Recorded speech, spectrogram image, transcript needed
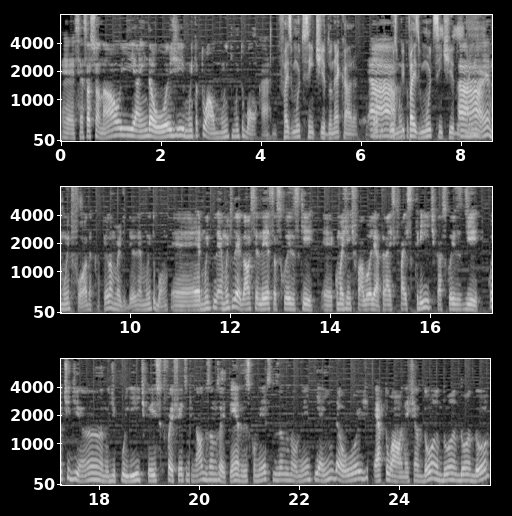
É sensacional e ainda hoje muito atual, muito, muito bom, cara. Faz muito sentido, né, cara? Ah, Bob Guspe muito... faz muito sentido. Ah, ainda. é muito foda, cara. Pelo amor de Deus, é muito bom. É, é muito, é muito legal você ler essas coisas que, é, como a gente falou ali atrás, que faz crítica às coisas de cotidiano, de política, isso que foi feito no final dos anos 80, às vezes começo dos anos 90 e ainda hoje é atual, né? A gente andou, andou, andou, andou,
